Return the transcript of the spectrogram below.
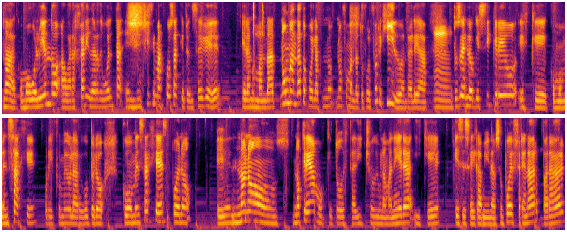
nada, como volviendo a barajar y dar de vuelta en muchísimas cosas que pensé que eran un mandato, no un mandato, porque la- no, no fue un mandato, porque fue elegido en realidad. Mm, Entonces lo que sí creo es que como mensaje, por ahí fue medio largo, pero como mensaje es, bueno, eh, no nos, no creamos que todo está dicho de una manera y que ese es el camino. Se puede frenar, parar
